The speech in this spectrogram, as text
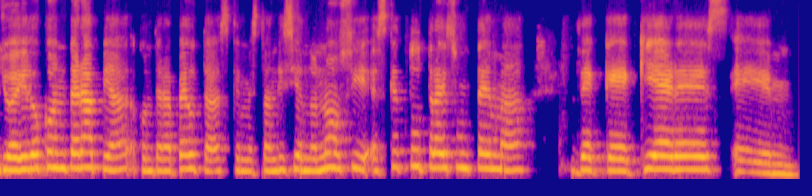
Yo he ido con terapia, con terapeutas que me están diciendo, no, sí, es que tú traes un tema de que quieres em,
